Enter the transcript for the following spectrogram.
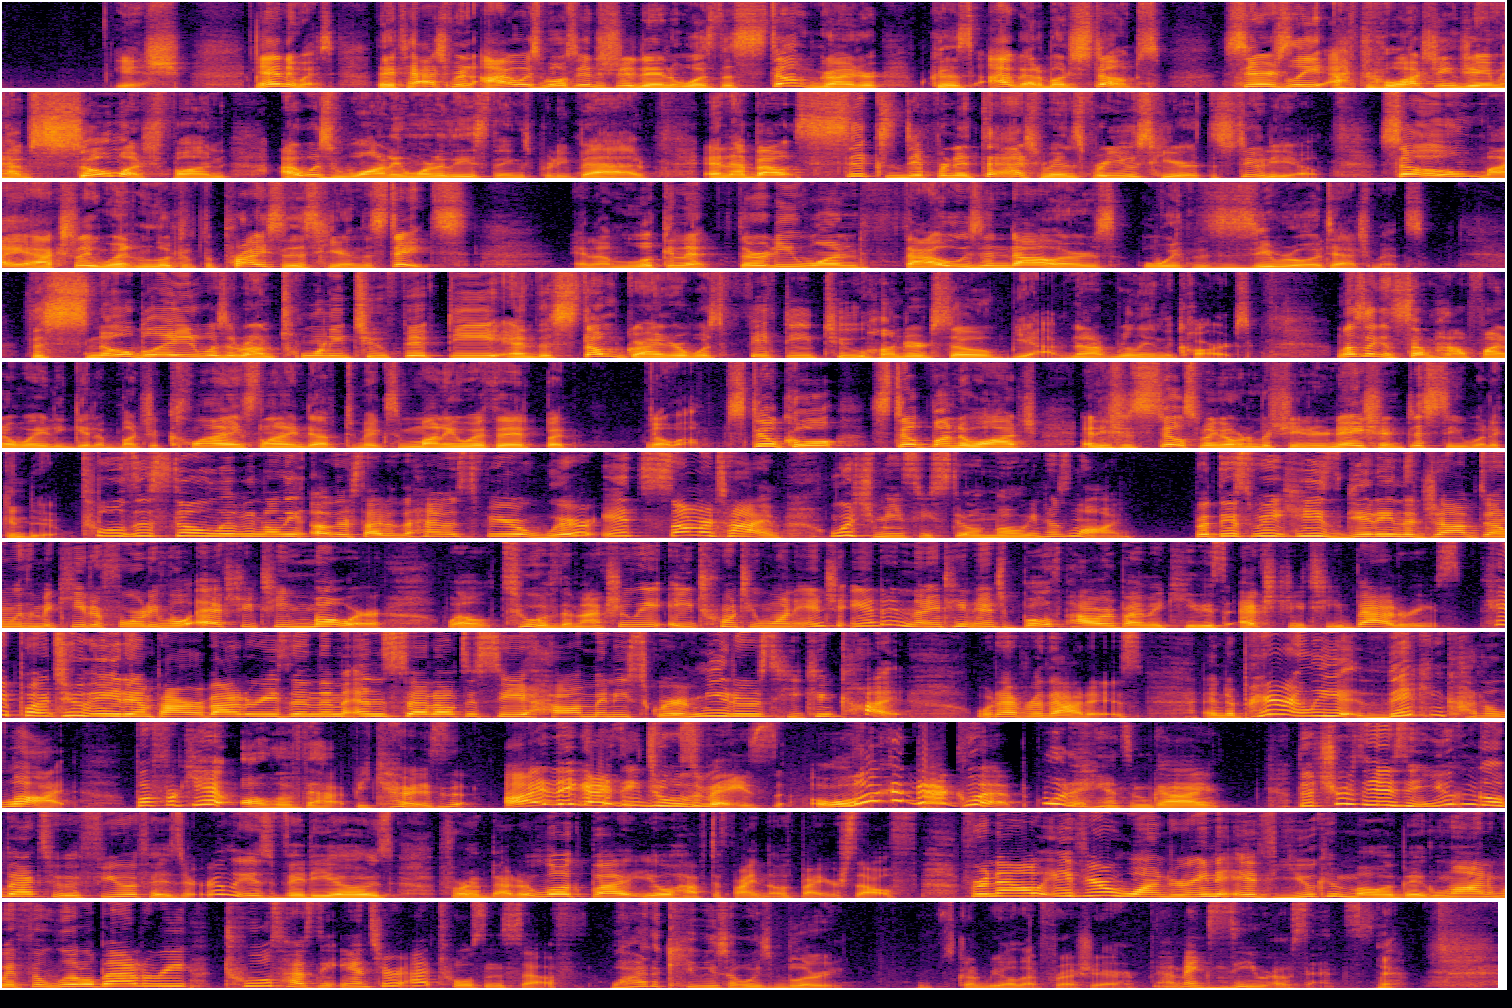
Ish. Anyways, the attachment I was most interested in was the stump grinder because I've got a bunch of stumps. Seriously, after watching James have so much fun, I was wanting one of these things pretty bad, and about six different attachments for use here at the studio. So I actually went and looked up the prices here in the States, and I'm looking at $31,000 with zero attachments. The Snowblade was around 2,250 and the Stump Grinder was 5,200, so yeah, not really in the cards. Unless I can somehow find a way to get a bunch of clients lined up to make some money with it, but Oh well, still cool, still fun to watch, and you should still swing over to Machinery Nation to see what it can do. Tools is still living on the other side of the hemisphere where it's summertime, which means he's still mowing his lawn. But this week, he's getting the job done with a Makita 40 volt XGT mower. Well, two of them actually, a 21 inch and a 19 inch, both powered by Makita's XGT batteries. He put two 8 amp hour batteries in them and set out to see how many square meters he can cut, whatever that is. And apparently, they can cut a lot. But forget all of that because I think I see Tool's face. Look at that clip! What a handsome guy. The truth is that you can go back to a few of his earliest videos for a better look, but you'll have to find those by yourself. For now, if you're wondering if you can mow a big lawn with a little battery, Tools has the answer at Tools and Stuff. Why are the kiwis always blurry? It's got to be all that fresh air. That makes zero sense. Yeah.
